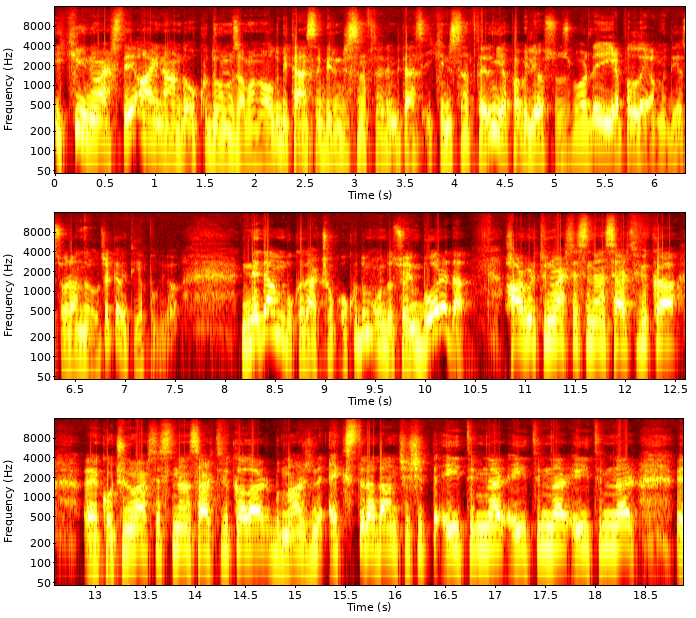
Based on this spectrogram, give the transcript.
iki üniversiteyi aynı anda okuduğum zaman oldu. Bir tanesi birinci sınıftaydım, bir tanesi ikinci sınıftaydım. Yapabiliyorsunuz bu arada. Yapılıyor mu diye soranlar olacak. Evet yapılıyor. Neden bu kadar çok okudum onu da söyleyeyim. Bu arada Harvard Üniversitesi'nden sertifika, e, Koç Üniversitesi'nden sertifikalar, bunun haricinde ekstradan çeşitli eğitimler, eğitimler, eğitimler, e,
